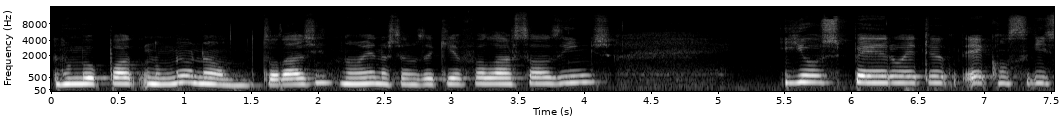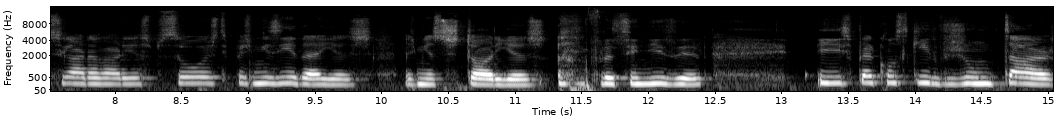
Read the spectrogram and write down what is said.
no meu, no meu não, toda a gente, não é? Nós estamos aqui a falar sozinhos e eu espero é, ter, é conseguir chegar a várias pessoas, tipo as minhas ideias, as minhas histórias, por assim dizer, e espero conseguir juntar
